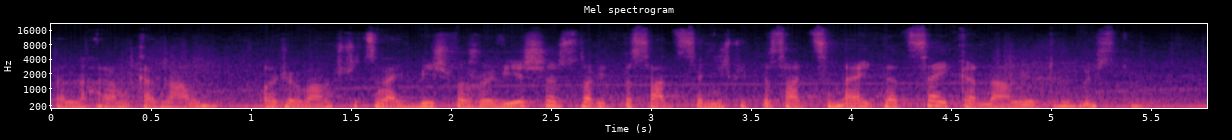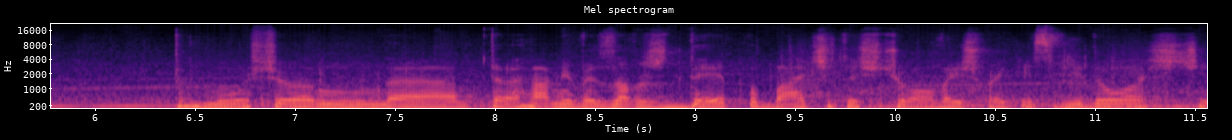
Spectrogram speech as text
телеграм-канал. Говорю вам, що це найбільш важливіше сюди підписатися, ніж підписатися навіть на цей канал ютуберський. Тому що на телеграмі ви завжди побачите, що вийшло якесь відео, чи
